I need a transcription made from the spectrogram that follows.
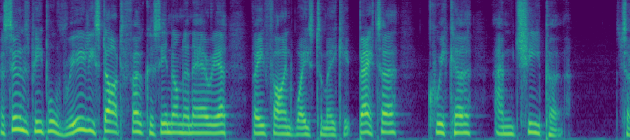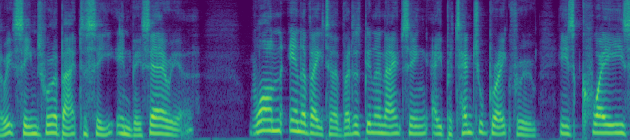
as soon as people really start to focus in on an area, they find ways to make it better, quicker, and cheaper. So it seems we're about to see in this area. One innovator that has been announcing a potential breakthrough is Quaise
